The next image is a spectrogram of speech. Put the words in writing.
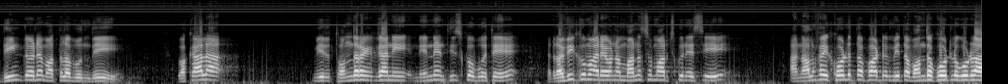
దీంట్లోనే మతలబు ఉంది. ఒకవేళ మీరు తొందరగా కానీ నిర్ణయం తీసుకోకపోతే రవికుమార్ ఏమైనా మనసు మార్చుకునేసి ఆ నలభై కోట్లతో పాటు మిగతా వంద కోట్లు కూడా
